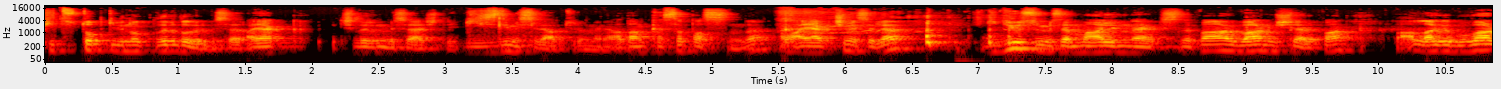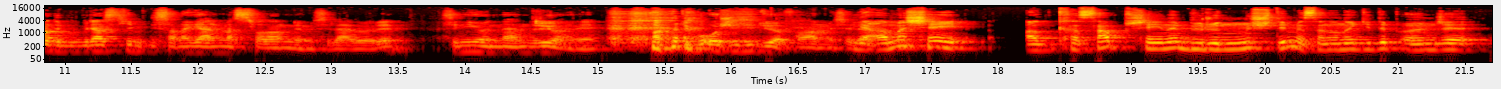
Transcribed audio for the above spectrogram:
pit stop gibi noktaları da olur mesela. Ayakçıların mesela işte gizli mesela atıyorum yani. Adam kasap aslında ama ayakçı mesela. Gidiyorsun mesela mahallenin ayakçısına falan abi varmışlar falan. Vallahi bu vardı bu biraz kemikli sana gelmez falan diyor mesela böyle. Seni yönlendiriyor hani. Bak bu ojeli diyor falan mesela. Ya ama şey kasap şeyine bürünmüş değil mi? Sen ona gidip önce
